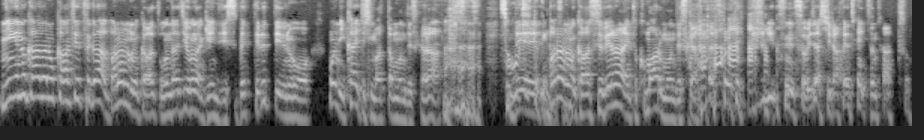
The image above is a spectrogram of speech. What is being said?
人間の体の関節がバナナの皮と同じような原理で滑ってるっていうのを本に書いてしまったもんですから、で、バナナの皮滑らないと困るもんですから、それ それじゃ調べないとな、と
